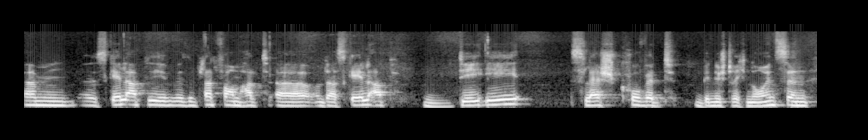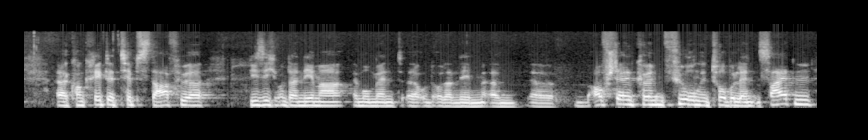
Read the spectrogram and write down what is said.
Ähm, ScaleUp, die, die, Plattform hat äh, unter scaleup.de slash Covid-19 äh, konkrete Tipps dafür, wie sich Unternehmer im Moment äh, und Unternehmen ähm, äh, aufstellen können. Führung in turbulenten Zeiten.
